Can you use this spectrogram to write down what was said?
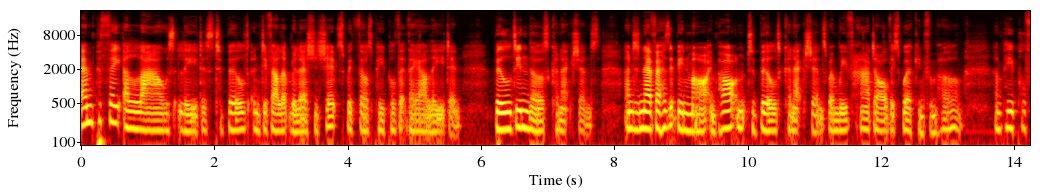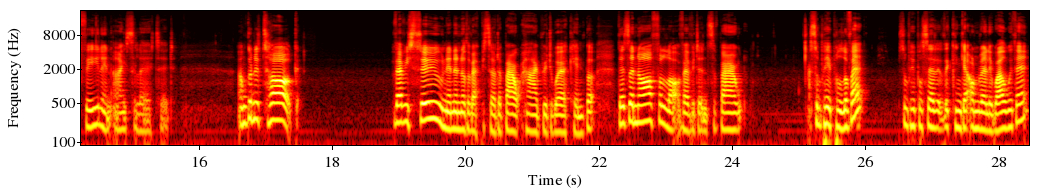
Empathy allows leaders to build and develop relationships with those people that they are leading, building those connections. And never has it been more important to build connections when we've had all this working from home and people feeling isolated. I'm going to talk very soon in another episode about hybrid working, but there's an awful lot of evidence about some people love it. Some people say that they can get on really well with it.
